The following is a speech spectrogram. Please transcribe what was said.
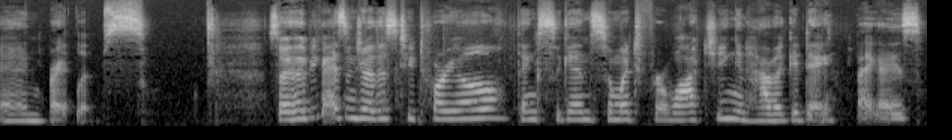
and bright lips. So I hope you guys enjoy this tutorial. Thanks again so much for watching and have a good day. Bye guys.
